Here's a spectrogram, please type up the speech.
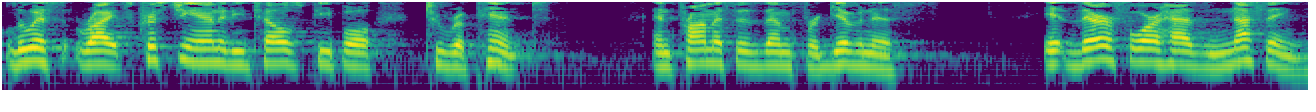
Lewis writes, Christianity tells people to repent and promises them forgiveness. It therefore has nothing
